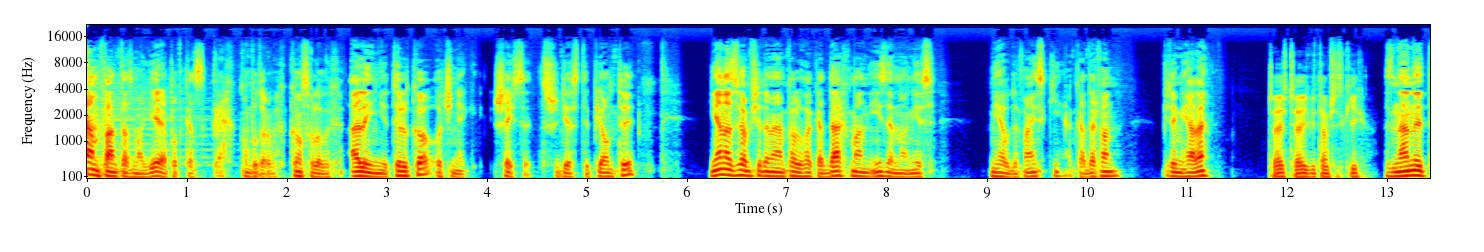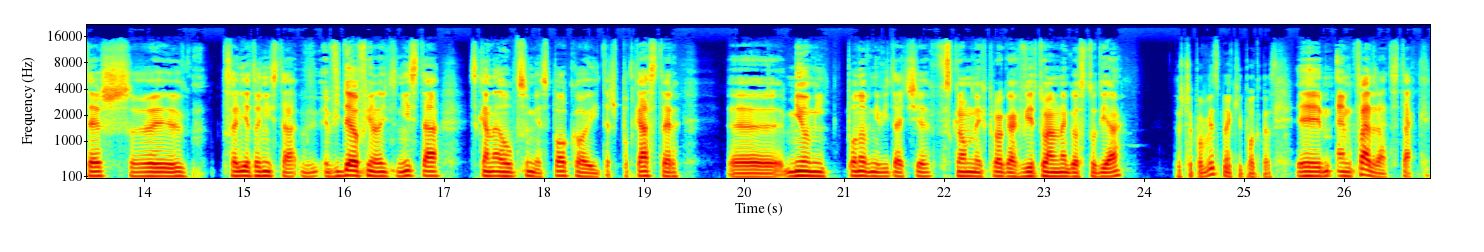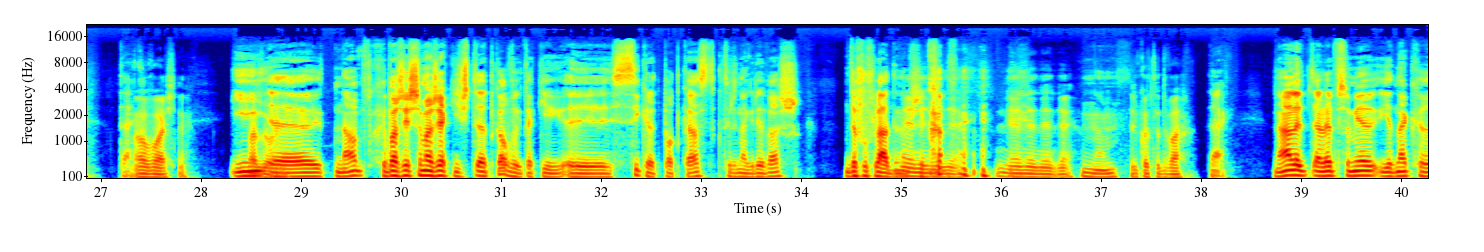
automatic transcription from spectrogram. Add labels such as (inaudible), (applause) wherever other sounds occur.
Witam, Fantasmagieria, podcast w grach komputerowych, konsolowych, ale i nie tylko, odcinek 635. Ja nazywam się Damian Paluchaka-Dachman i ze mną jest Michał Defański, aka Defan. Witam Michale. Cześć, cześć, witam wszystkich. Znany też yy, felietonista, wideofelietonista z kanału W sumie Spoko i też podcaster. Yy, miło mi ponownie witać się w skromnych progach wirtualnego studia. Jeszcze powiedzmy, jaki podcast. Yy, M kwadrat, tak. tak. O właśnie. I e, no, chyba, że jeszcze masz jakiś dodatkowy taki y, secret podcast, który nagrywasz do szuflady nie, na przykład. Nie, nie, nie, nie, nie, nie. (laughs) No. Tylko te dwa. Tak. No ale, ale w sumie jednak e,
